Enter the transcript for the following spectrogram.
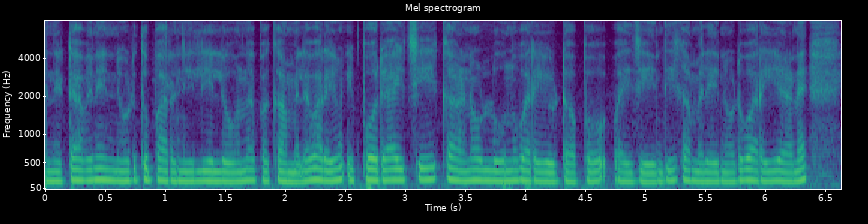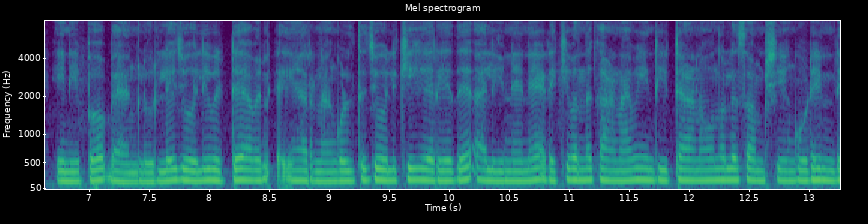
എന്നിട്ട് അവൻ എന്നോട് ഇത് പറഞ്ഞില്ലല്ലോ എന്ന്. അപ്പോൾ കമല പറയും ഇപ്പോൾ ഒരാഴ്ചയെ കാണുള്ളൂ എന്ന് പറയൂ കേട്ടോ. അപ്പോൾ വൈജയന്തി കമലിനോട് പറയുകയാണ് ഇനിയിപ്പോൾ ബാംഗ്ലൂരിലെ ജോലി വിട്ട് അവൻ എറണാകുളത്ത് ജോലിക്ക് കയറിയത് അലീനേനെ ഇടയ്ക്ക് വന്ന് കാണാൻ വേണ്ടിയിട്ടാണോ എന്നുള്ള സംശയം കൂടി ഉണ്ട്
